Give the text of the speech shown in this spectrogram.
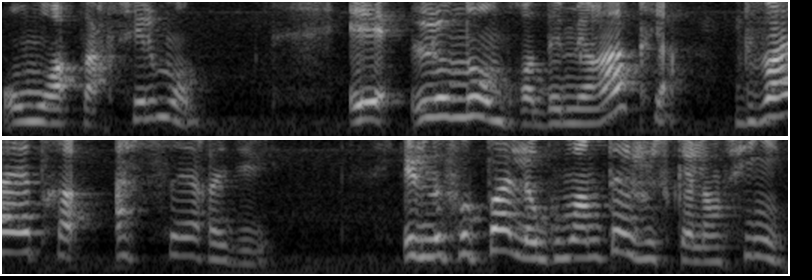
au moins partiellement. Et le nombre de miracles doit être assez réduit. Il ne faut pas l'augmenter jusqu'à l'infini.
